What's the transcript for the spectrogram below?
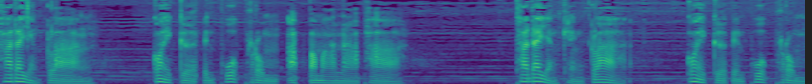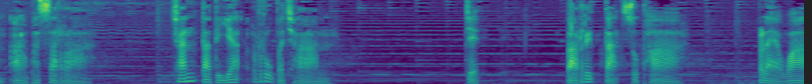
ถ้าได้อย่างกลางก็ให้เกิดเป็นพวกพรมอัปปมานาภา ถ้าได้อย่างแข็งกล้า ก็ให้เกิดเป็นพวกพรหมอาภัสรา ชั้นตติยรูปฌาน 7. ปริตตสุภา แปลว่า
